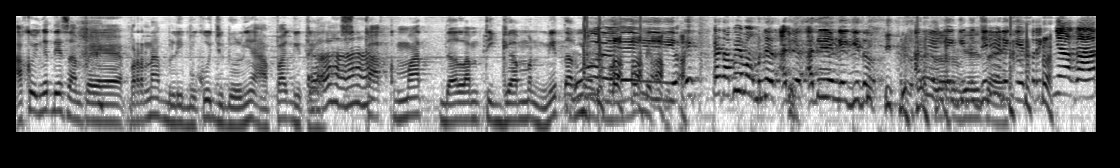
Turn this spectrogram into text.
aku inget dia sampai pernah beli buku judulnya apa gitu ya, skakmat dalam tiga menit atau lima menit. Wih, eh, eh tapi emang bener ada ada yang kayak gitu. ada yang kayak gitu. Jadi ada kayak triknya kan?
